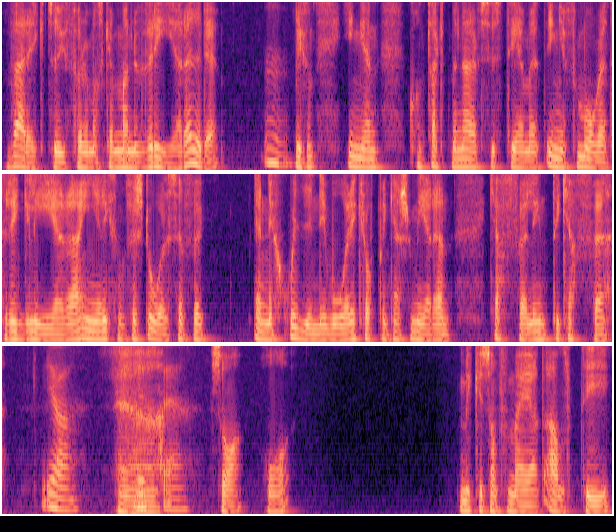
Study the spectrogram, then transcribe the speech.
verktyg för hur man ska manövrera i det. Mm. Liksom, ingen kontakt med nervsystemet, ingen förmåga att reglera, ingen liksom förståelse för energinivåer i kroppen kanske mer än kaffe eller inte kaffe. Ja, Eh, just det. Så, och mycket som för mig att alltid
